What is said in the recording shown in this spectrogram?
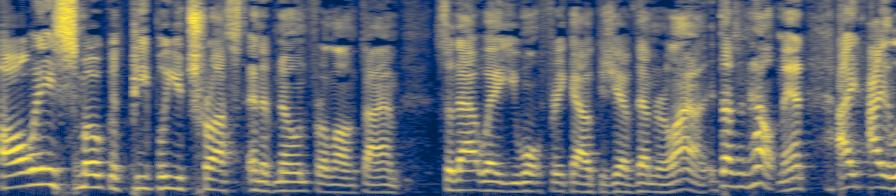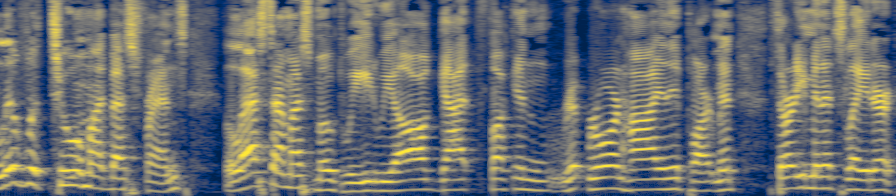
always smoke with people you trust and have known for a long time, so that way you won't freak out because you have them to rely on. It doesn't help, man. I, I live with two of my best friends. The last time I smoked weed, we all got fucking rip roaring high in the apartment. 30 minutes later,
